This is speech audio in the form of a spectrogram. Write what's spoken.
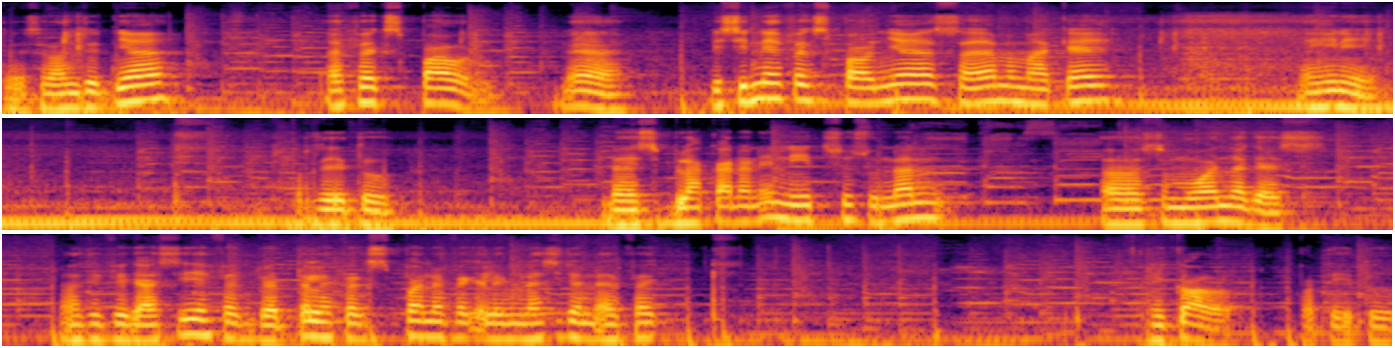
Terus selanjutnya efek spawn. Nah di sini efek spawnnya saya memakai yang ini. Seperti itu. Dan sebelah kanan ini susunan uh, semuanya guys. Notifikasi efek battle efek spam efek eliminasi dan efek recall. Seperti itu.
